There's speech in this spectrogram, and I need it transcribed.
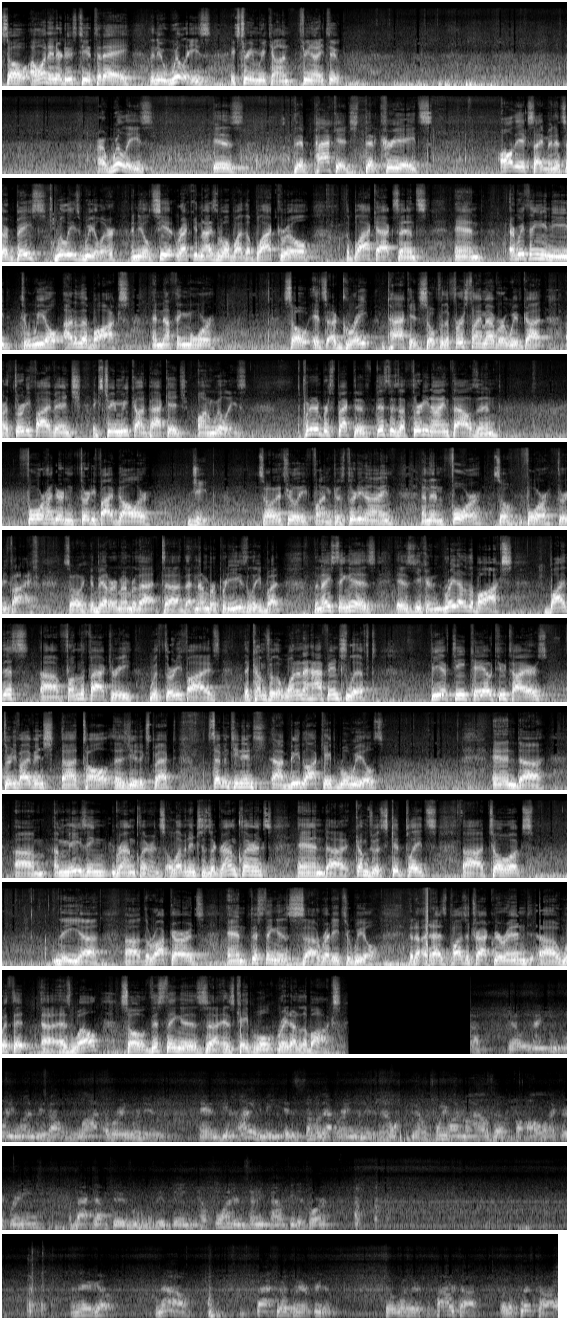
So I want to introduce to you today the new Willys Xtreme Recon 392. Our Willys is the package that creates all the excitement. It's our base Willys Wheeler, and you'll see it recognizable by the black grille, the black accents, and everything you need to wheel out of the box and nothing more so it's a great package. So for the first time ever, we've got our 35 inch Xtreme Recon package on Willys. To put it in perspective, this is a $39,435 Jeep. So it's really fun because 39 and then 4, so 4, 35. So you'll be able to remember that, uh, that number pretty easily. But the nice thing is, is you can right out of the box buy this uh, from the factory with 35s. It comes with a one and a half inch lift, BFG KO2 tires, 35 inch uh, tall as you'd expect, 17 inch uh, beadlock capable wheels, and uh, um, amazing ground clearance. 11 inches of ground clearance and uh, comes with skid plates, uh, tow hooks, the, uh, uh, the rock guards, and this thing is uh, ready to wheel. It, it has Posi-Trac rear end uh, with it uh, as well, so this thing is, uh, is capable right out of the box. you know, in 1941, we've had a lot of Wrangler news. And behind me is some of that Wrangler news. And, you know, 21 miles of all-electric range, backed up to being, you know, 470 pound-feet of torque. And there you go. So now, back to open air freedom. So whether it's the power top or the flip top,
